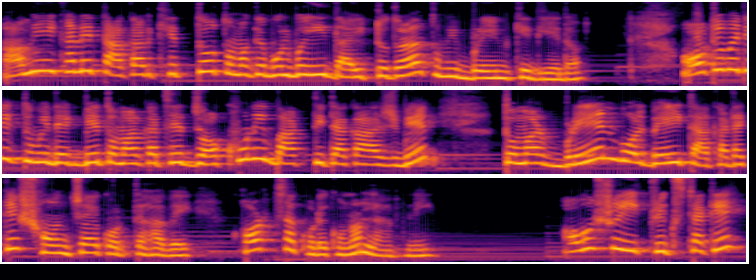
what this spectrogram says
আমি এখানে টাকার ক্ষেত্রেও তোমাকে বলব, এই দায়িত্ব দায়িত্বটা তুমি ব্রেনকে দিয়ে দাও। অটোমেটিক তুমি দেখবে তোমার কাছে যখনই বাড়তি টাকা আসবে, তোমার ব্রেন বলবে এই টাকাটাকে সঞ্চয় করতে হবে। খরচা করে কোনো লাভ নেই। অবশ্যই এই ট্রিক্সটাকে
